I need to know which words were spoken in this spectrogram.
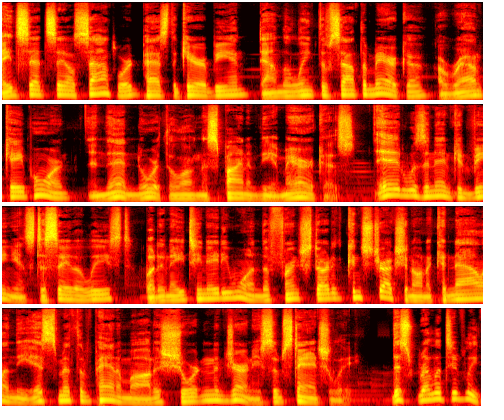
They'd set sail southward past the Caribbean, down the length of South America, around Cape Horn, and then north along the spine of the Americas. It was an inconvenience to say the least, but in 1881 the French started construction on a canal in the Isthmus of Panama to shorten the journey substantially. This relatively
